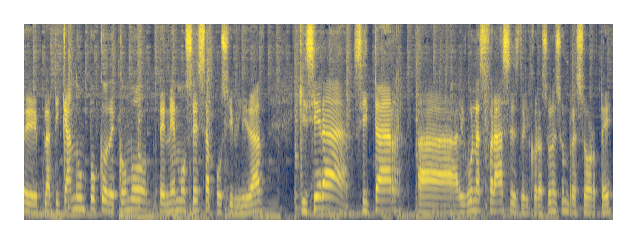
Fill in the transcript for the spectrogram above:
eh, platicando un poco de cómo tenemos esa posibilidad, Quisiera citar algunas frases del corazón es un resorte.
